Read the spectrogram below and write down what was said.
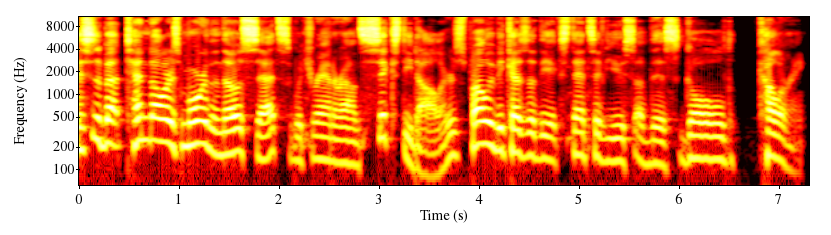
This is about $10 more than those sets, which ran around $60, probably because of the extensive use of this gold coloring.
